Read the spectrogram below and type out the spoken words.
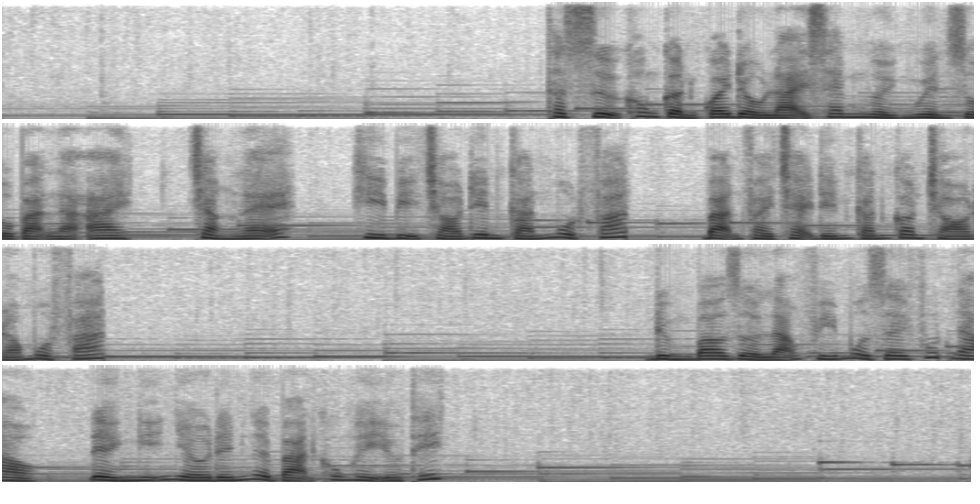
Thật sự không cần quay đầu lại xem người nguyền rủa bạn là ai, chẳng lẽ khi bị chó điên cắn một phát, bạn phải chạy đến cắn con chó đó một phát. Đừng bao giờ lãng phí một giây phút nào để nghĩ nhớ đến người bạn không hề yêu thích.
